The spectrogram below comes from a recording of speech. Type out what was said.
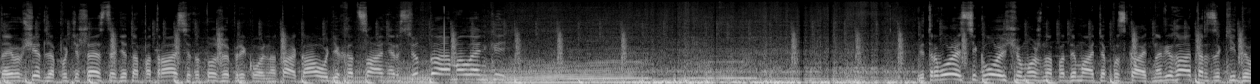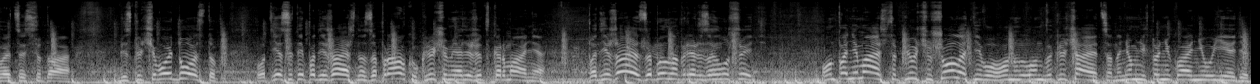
Да и вообще для путешествия где-то по трассе это тоже прикольно. Так, Audi Hatsaner сюда маленький. Ветровое стекло еще можно поднимать, опускать. Навигатор закидывается сюда. Бесключевой доступ. Вот если ты подъезжаешь на заправку, ключ у меня лежит в кармане. Подъезжаю, забыл, например, заглушить. Он понимает, что ключ ушел от него, он, он выключается, на нем никто никуда не уедет.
